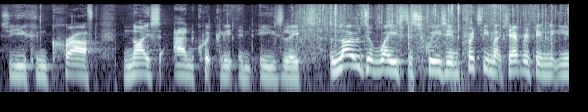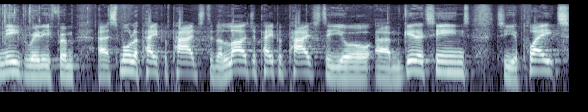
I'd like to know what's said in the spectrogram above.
so you can craft nice and quickly and easily. Loads of ways to squeeze in pretty much everything that you need, really, from uh, smaller paper pads to the larger paper pads to your um, guillotines to your plates.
